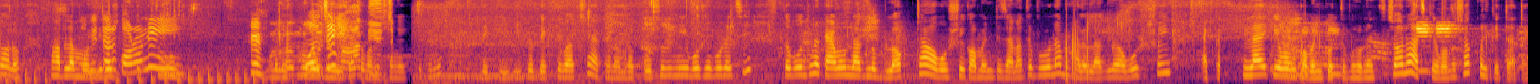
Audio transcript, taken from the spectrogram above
চলো ভাবলাম মন্দিরে করোনি? মানে বলছে? পুরো তোমাদের সঙ্গে একটুখানি দেখিয়ে দিই। তো দেখতে পাচ্ছ এখন আমরা কচুরি নিয়ে বসে পড়েছি। তো বন্ধুরা কেমন লাগল ব্লগটা? অবশ্যই কমেন্টে জানাতে ভুলো না। ভালো লাগলে অবশ্যই একটা লাইক এবং কমেন্ট করতে ভুলো না। চলো আজকের মতো সকলকে টাটা।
